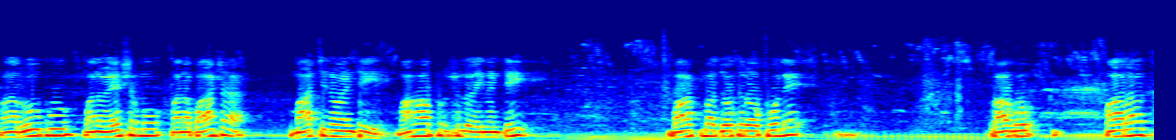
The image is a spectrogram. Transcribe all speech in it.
మన రూపు మన వేషము మన భాష మార్చినటువంటి మహాపురుషులు అయినటువంటి మహాత్మా జ్యోతిరావు పూలే సాహు మహారాజ్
